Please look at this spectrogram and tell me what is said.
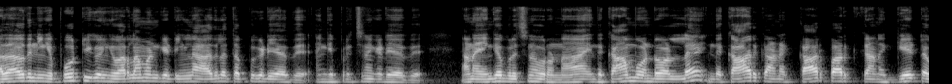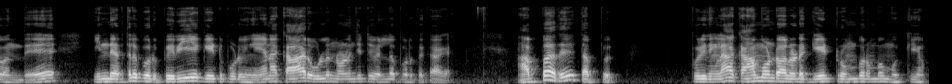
அதாவது நீங்கள் போர்ட்டிகோ இங்கே வரலாமான்னு கேட்டிங்களா? அதில் தப்பு கிடையாது. அங்கே பிரச்சனை கிடையாது. ஆனால் எங்கே பிரச்சனை வரும்னா இந்த காம்பவுண்ட் வாலில் இந்த காருக்கான கார் பார்க்குக்கான கேட்டை வந்து இந்த இடத்துல இப்போ ஒரு பெரிய கேட்டு போடுவீங்க. ஏன்னா கார் உள்ளே நுழைஞ்சிட்டு வெளில போகிறதுக்காக அப்போ அது தப்பு. புரியுதுங்களா? காம்பவுண்ட் வாலோட கேட் ரொம்ப ரொம்ப முக்கியம்.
